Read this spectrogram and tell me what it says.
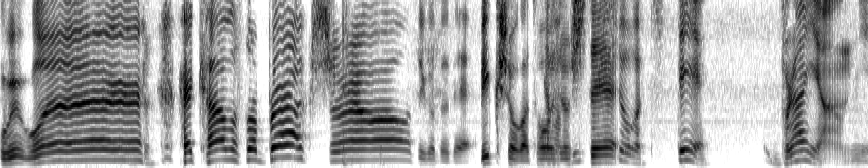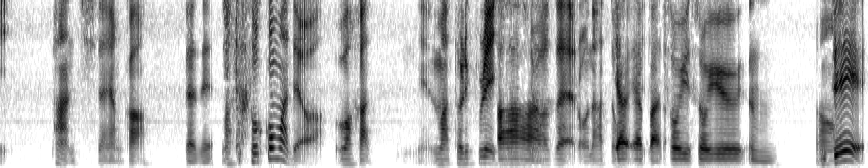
We win! Here comes the big show! ということで、ビッグショーが登場しビッグてシ、ョーが来てブライアンにパンチしたやんか、そうやね。まあ、そこまでは分かっねまあトリプル H の仕業やろうなと思ってややっぱそういう、そういう、うん。うんで、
